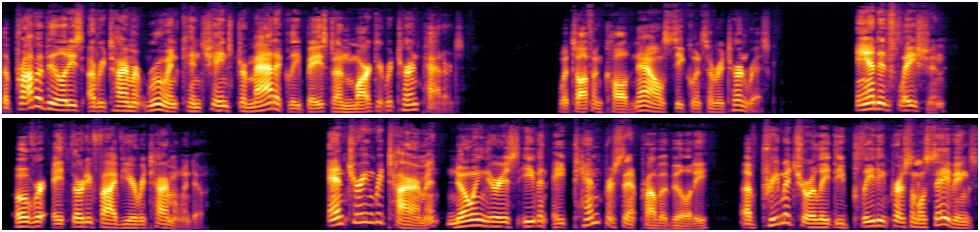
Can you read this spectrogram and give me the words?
The probabilities of retirement ruin can change dramatically based on market return patterns, what's often called now sequence of return risk and inflation over a 35 year retirement window. Entering retirement knowing there is even a 10% probability of prematurely depleting personal savings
